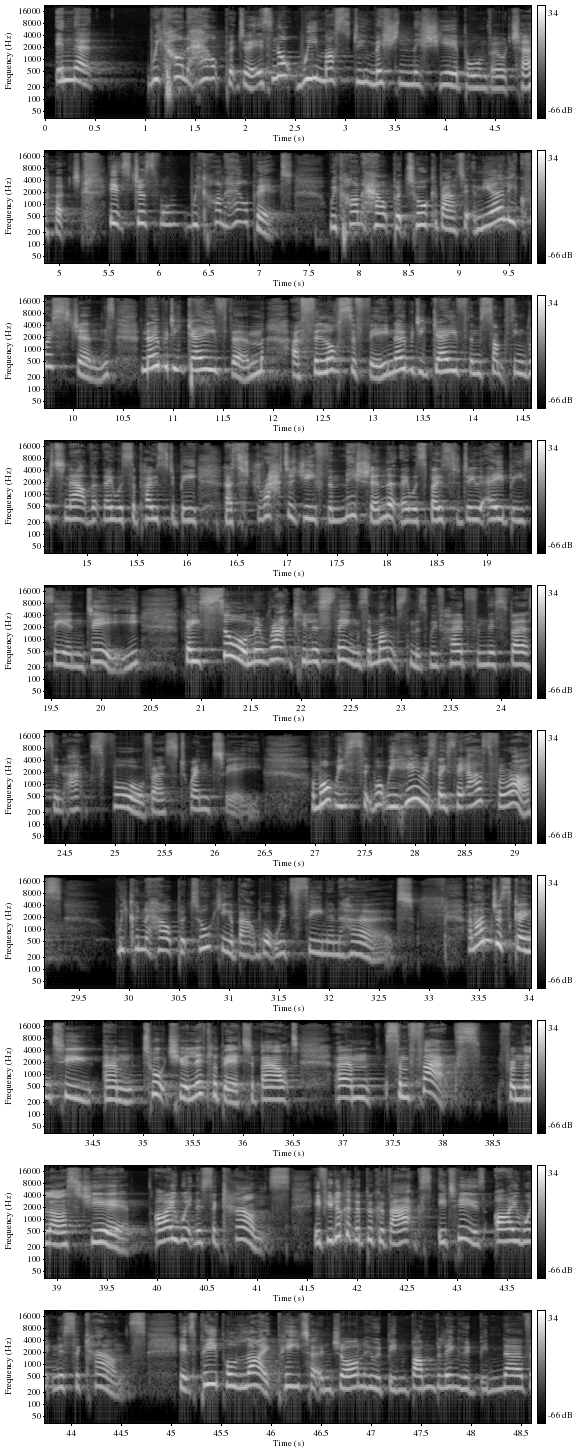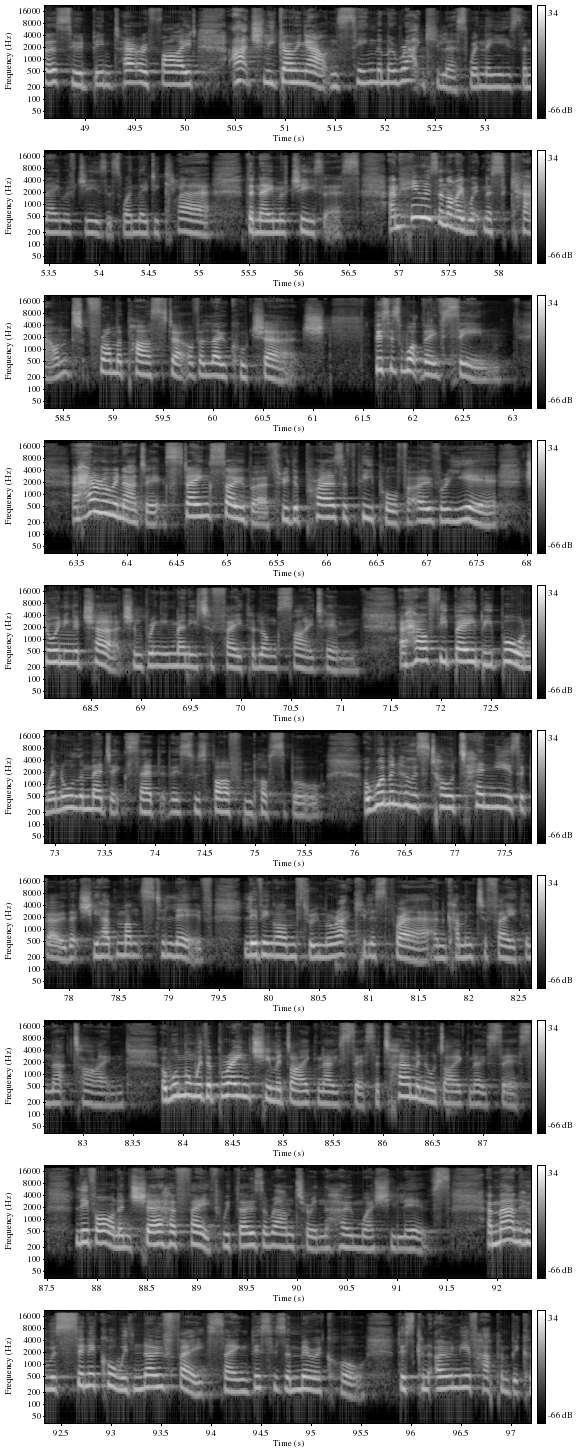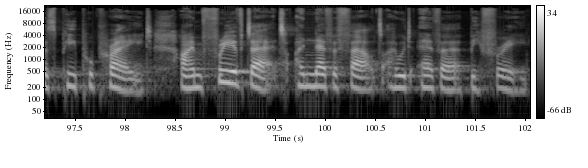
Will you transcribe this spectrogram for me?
in that we can't help but do it. It's not we must do mission this year, Bournville Church. It's just, well, we can't help it. We can't help but talk about it. And the early Christians, nobody gave them a philosophy, nobody gave them something written out that they were supposed to be a strategy for mission, that they were supposed to do A, B, C, and D. They saw miraculous things amongst them, as we've heard from this verse in Acts 4, verse 20. And what we, see, what we hear is they say, as for us, we couldn't help but talking about what we'd seen and heard. And I'm just going to um, talk to you a little bit about um, some facts from the last year eyewitness accounts. If you look at the book of Acts, it is eyewitness accounts. It's people like Peter and John who had been bumbling, who'd been nervous, who had been terrified, actually going out and seeing the miraculous when they use the name of Jesus, when they declare the name of Jesus. And here is an eyewitness account from a pastor of a local church. This is what they've seen. A heroin addict staying sober through the prayers of people for over a year, joining a church and bringing many to faith alongside him. A healthy baby born when all the medics said that this was far from possible. A woman who was told 10 years ago that she had months to live, living on through miraculous prayer and coming to faith in that time. A woman with a brain tumor diagnosis, a terminal diagnosis, live on and share her faith with those around her in the home where she lives. A man who was cynical with no faith, saying, This is a miracle. This can only have happened because people prayed. I'm free of debt. I never felt I would ever be free.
